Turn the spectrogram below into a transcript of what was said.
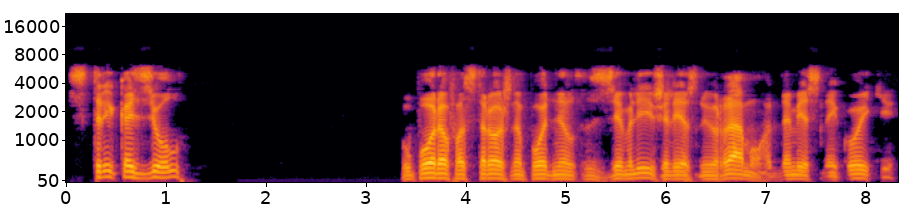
стрекозел. Упоров осторожно поднял с земли железную раму одноместной койки,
